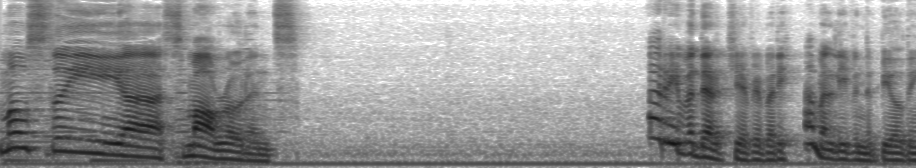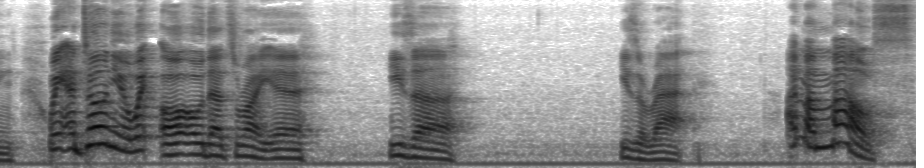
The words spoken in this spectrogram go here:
Mostly, uh, small rodents. Arrivederci, everybody. I'm leaving the building. Wait, Antonio, wait! Oh, oh, that's right, uh, he's a... He's a rat. I'm a mouse!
